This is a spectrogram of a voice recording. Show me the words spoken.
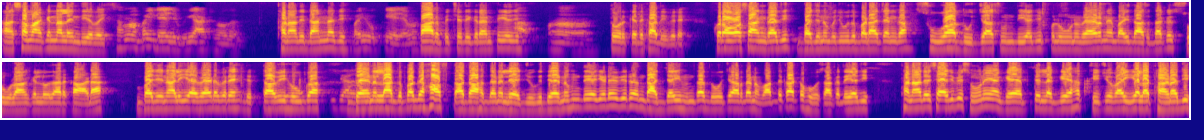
ਆ, ਸਮਾਂ ਕਿੰਨਾ ਲੈਂਦੀ ਆ ਬਾਈ? ਸਮਾਂ ਬਾਈ ਲੈ ਜੂਗੀ 8-9 ਦਿਨ। ਥਣਾ ਦੀ ਡਨ ਆ ਜੀ। ਬਾਈ ਓਕੇ ਆ ਜਾਵਾਂ। ਭਾਰ ਪਿੱਛੇ ਦੀ ਗਾਰੰਟੀ ਆ ਜੀ। ਹਾਂ। ਤੋੜ ਕੇ ਦਿਖਾ ਦੀ ਵੀਰੇ। ਕ੍ਰੋਸ ਅੰਗ ਆ ਜੀ ਵਜਨ ਵਜੂਦ ਬੜਾ ਚੰਗਾ ਸੂਆ ਦੂਜਾ ਸੁੰਦੀ ਆ ਜੀ ਪਲੂਨ ਵੈੜ ਨੇ ਬਾਈ ਦੱਸਦਾ ਕਿ 16 ਕਿਲੋ ਦਾ ਰਿਕਾਰਡ ਆ। ਵਜਨ ਵਾਲੀ ਆ ਵੈੜ ਵੀਰੇ ਦਿੱਤਾ ਵੀ ਹੋਊਗਾ। ਦਿਨ ਲਗਭਗ ਹਫਤਾ 10 ਦਿਨ ਲੈ ਜੂਗੀ। ਦਿਨ ਹੁੰਦੇ ਆ ਜਿਹੜੇ ਵੀਰ ਅੰਦਾਜ਼ਾ ਹੀ ਹੁੰਦਾ 2-4 ਦਿਨ ਵੱਧ ਘੱਟ ਹੋ ਸਕਦੇ ਆ ਜੀ। ਥਣਾ ਦੇ ਸਾਈਜ਼ ਵੀ ਸੋਹਣੇ ਆ ਗੈਪ ਤੇ ਲੱਗੇ ਹੱਥੀ ਚਵਾਈ ਵਾਲਾ ਥਾਣਾ ਜੀ।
